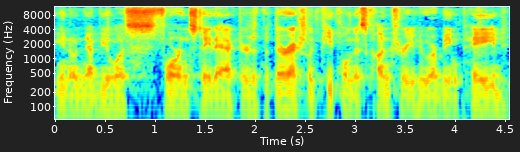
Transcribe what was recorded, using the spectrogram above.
you know nebulous foreign state actors but there are actually people in this country who are being paid you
